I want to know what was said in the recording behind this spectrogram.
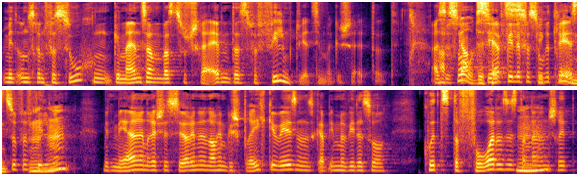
mit unseren Versuchen, gemeinsam was zu schreiben, das verfilmt wird, wir gescheitert. Also Ach es so, gab sehr viele Versuche. Triest zu verfilmen, Mhm. mit mehreren Regisseurinnen auch im Gespräch gewesen und es gab immer wieder so kurz davor, dass es dann Mhm. einen Schritt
